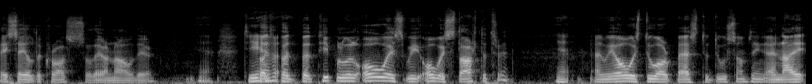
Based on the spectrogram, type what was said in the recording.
they sailed across. So they are now there. Yeah. Do you but, ever? but but people will always we always start the trip. Yeah. And we always do our best to do something. And I,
